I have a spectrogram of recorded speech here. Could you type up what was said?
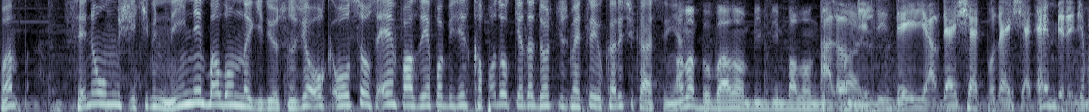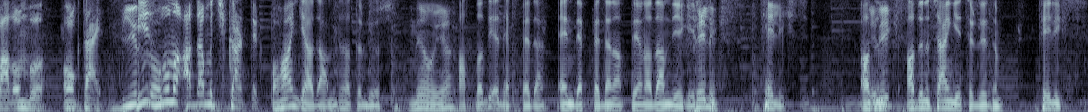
Ulan sene olmuş 2000 neyin ne balonla gidiyorsunuz ya? O, olsa olsa en fazla yapabileceğiz Kapadokya'da 400 metre yukarı çıkarsın ya. Ama bu balon bildiğin balon değil. Balon bildiğin değil ya. Dehşet bu dehşet. En birinci balon bu. Oktay. Bir Biz nok- bunu adamı çıkarttık. O hangi adamdı hatırlıyorsun? Ne o ya? Atladı ya deppeden. En deppeden atlayan adam diye geçti. Felix. Felix. Adını, Felix. adını sen getir dedim. Felix.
